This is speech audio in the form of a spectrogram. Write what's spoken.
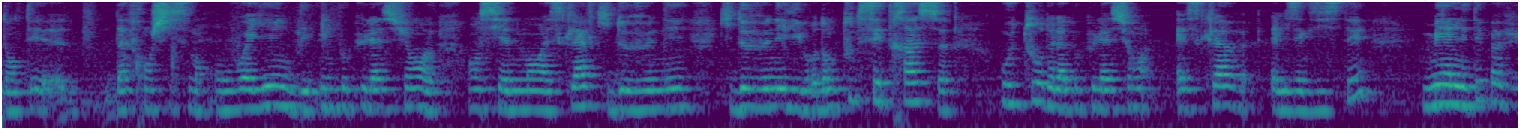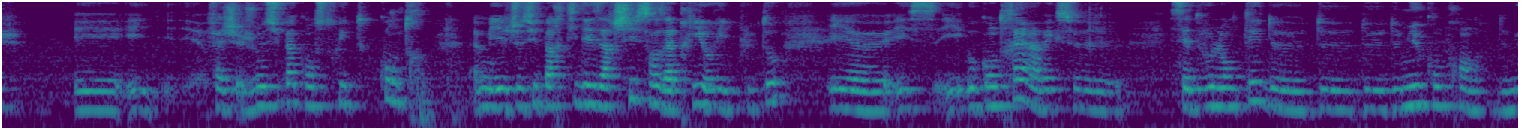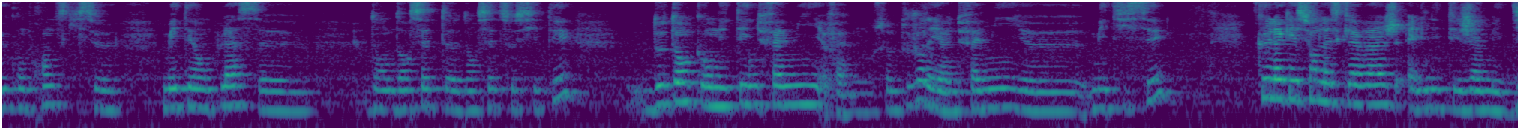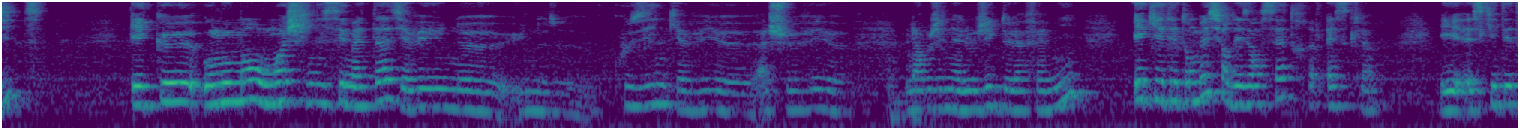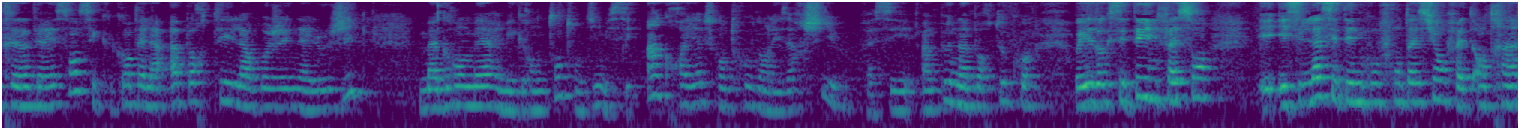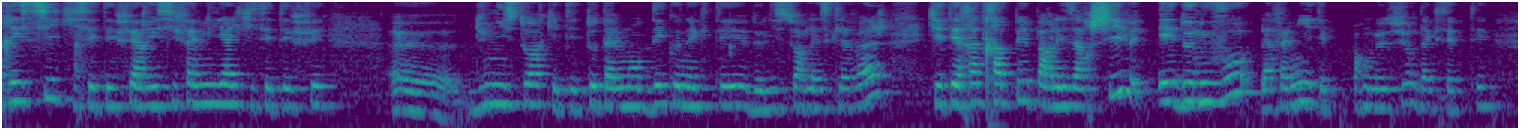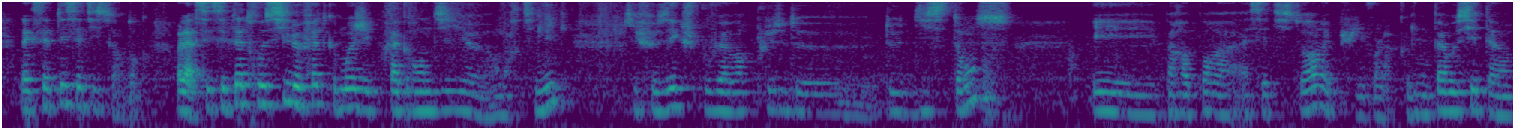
d'affranchissement. On voyait une, population euh, anciennement esclave qui devenait, libre. Donc toutes ces traces autour de la population esclave, elles existaient, mais elles n'étaient pas vues. Et, enfin, je ne me suis pas construite contre, mais je suis partie des archives sans a priori plutôt. euh, et au contraire, avec ce, cette volonté de, de, de, mieux comprendre, de mieux comprendre ce qui se mettait en place euh, dans, dans, cette, dans cette société. D'autant qu'on était une famille, enfin nous sommes toujours d'ailleurs une famille euh, métissée, que la question de l'esclavage, elle n'était jamais dite, et que au moment où moi je finissais ma thèse, il y avait une, une cousine qui avait euh, achevé l'arbre généalogique de la famille, et qui était tombée sur des ancêtres esclaves. Et ce qui était très intéressant, c'est que quand elle a apporté l'arbre généalogique, ma grand-mère et mes grandes-tantes ont dit mais c'est incroyable ce qu'on trouve dans les archives. Enfin, c'est un peu n'importe quoi. Vous voyez, donc c'était une façon... Et, et là, c'était une confrontation en fait entre un récit qui s'était fait, un récit familial qui s'était fait euh, d'une histoire qui était totalement déconnectée de l'histoire de l'esclavage qui était rattrapé par les archives et de nouveau la famille était en mesure d'accepter cette histoire. Donc voilà, c'est peut-être aussi le fait que moi j'ai pas grandi euh, en Martinique qui faisait que je pouvais avoir plus de, distance et par rapport à, cette histoire et puis voilà que mon père aussi était un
